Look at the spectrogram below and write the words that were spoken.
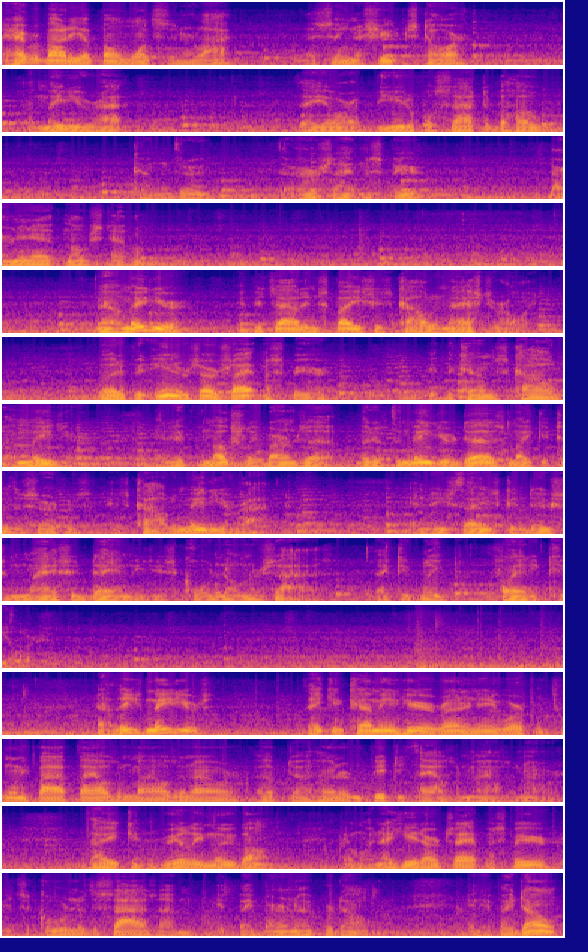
Everybody up on once in their life has seen a shooting star, a meteorite. They are a beautiful sight to behold coming through the Earth's atmosphere, burning up most of them. Now, a meteor, if it's out in space, it's called an asteroid. But if it enters Earth's atmosphere, it becomes called a meteor. And it mostly burns up. But if the meteor does make it to the surface, it's called a meteorite. And these things can do some massive damage according on their size. They could be planet killers. Now these meteors, they can come in here running anywhere from 25,000 miles an hour up to 150,000 miles an hour. They can really move on. And when they hit Earth's atmosphere, it's according to the size of them, if they burn up or don't. And if they don't,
